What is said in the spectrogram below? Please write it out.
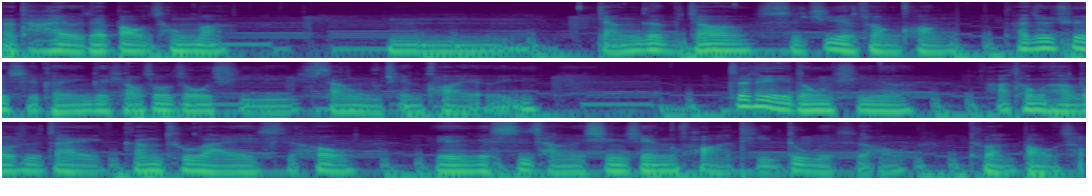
那它还有在暴冲吗？嗯，讲一个比较实际的状况，它就确实可能一个销售周期三五千块而已。这类的东西呢，它通常都是在刚出来的时候，有一个市场的新鲜话题度的时候突然暴冲。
